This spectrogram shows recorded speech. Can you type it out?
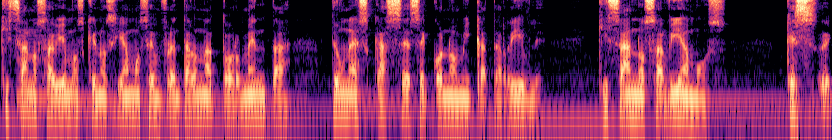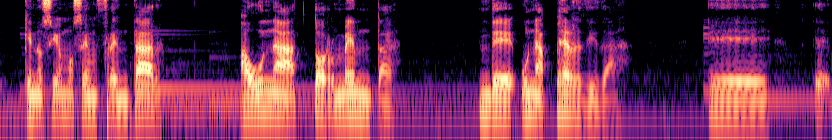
Quizá no sabíamos que nos íbamos a enfrentar a una tormenta de una escasez económica terrible. Quizá no sabíamos que, que nos íbamos a enfrentar a una tormenta de una pérdida eh, eh,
